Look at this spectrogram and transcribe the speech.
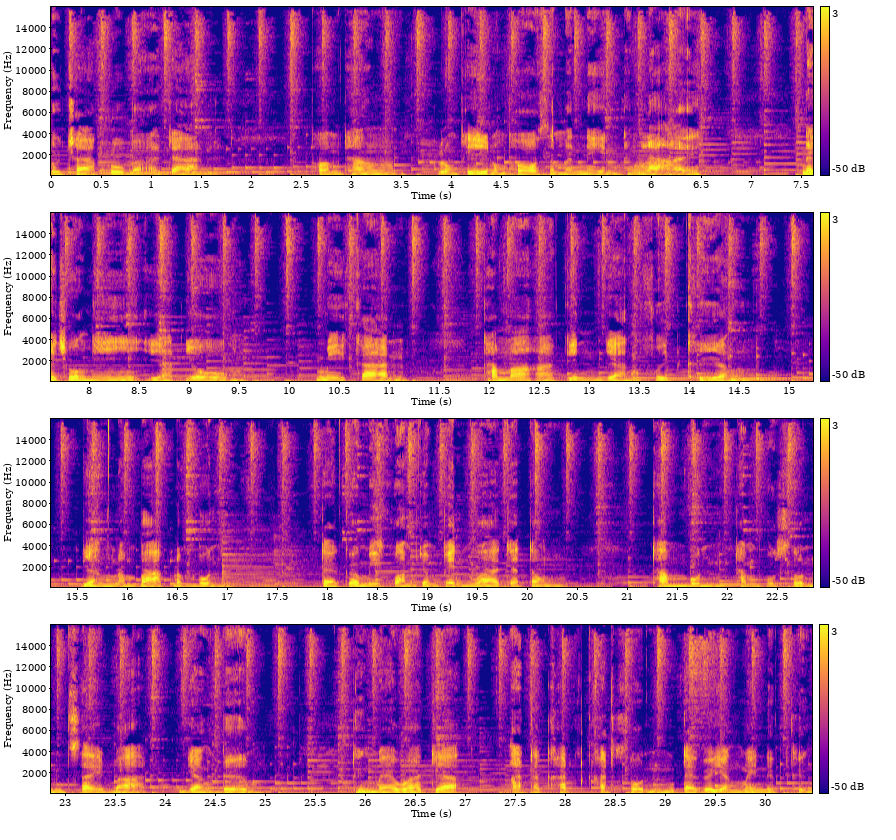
บูชาครูบาอาจารย์ พร้อมทั้งหลวงพี่หลวงพ่อสมณเณรทั้งหลาย ในช่วงนี้ญาติโยม มีการทำมาหากินอย่างฝืดเคือง อย่างลำบากลำบน แต่ก็มีความจำเป็นว่าจะต้องทำบุญทำกุศลใส่บาตรอย่างเดิม ถึงแม้ว่าจะ อัตคัดขัดสน แต่ก็ยังไม่นึกถึง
